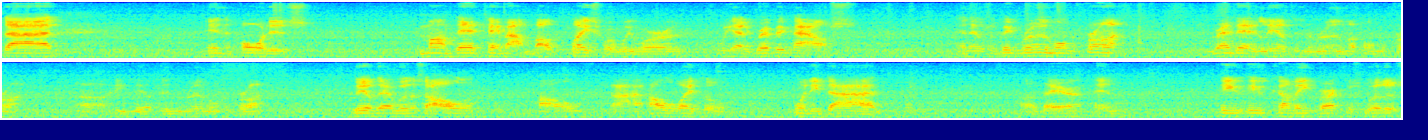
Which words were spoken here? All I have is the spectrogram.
died in the 40s. Mom and dad came out and bought the place where we were. We had a great big house, and there was a big room on the front. Granddaddy lived in the room up on the front. Uh, he lived in the room on the front. Lived there with us all, all, all the way till when he died uh, there, and he, he would come eat breakfast with us.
